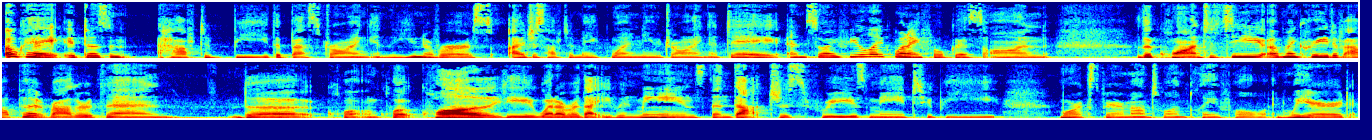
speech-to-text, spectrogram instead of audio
okay, it doesn't have to be the best drawing in the universe. I just have to make one new drawing a day. And so I feel like when I focus on the quantity of my creative output rather than the quote unquote quality, whatever that even means, then that just frees me to be more experimental and playful and weird.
